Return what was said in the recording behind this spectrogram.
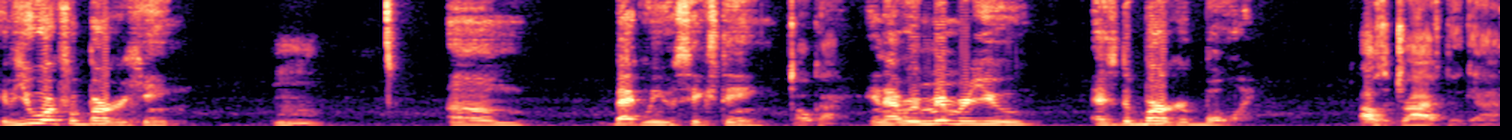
If you work for Burger King, um, back when you were 16, Okay. and I remember you as the burger boy. I was a drive-through guy.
